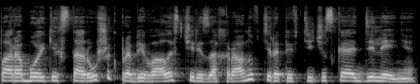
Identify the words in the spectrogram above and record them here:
пара бойких старушек пробивалась через охрану в терапевтическое отделение.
